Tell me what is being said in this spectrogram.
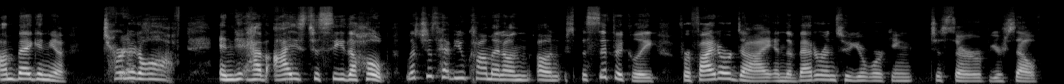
I'm begging you turn yes. it off and have eyes to see the hope. Let's just have you comment on on specifically for Fight OAR Die and the veterans who you're working to serve yourself.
